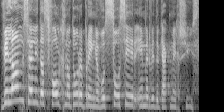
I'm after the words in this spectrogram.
Wie lange soll ich das Volk noch durchbringen, wo so sehr immer wieder gegen mich schießt?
